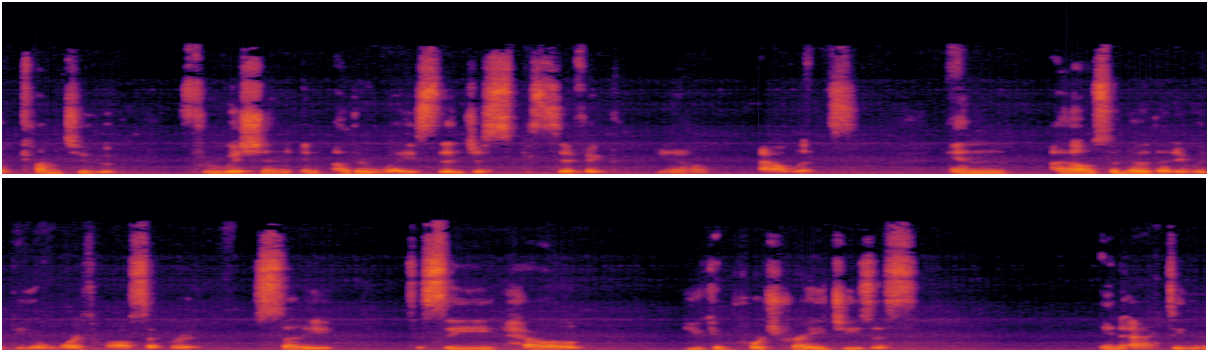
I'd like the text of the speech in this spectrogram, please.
have come to fruition in other ways than just specific, you know, outlets. And I also know that it would be a worthwhile separate study to see how you can portray Jesus enacting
